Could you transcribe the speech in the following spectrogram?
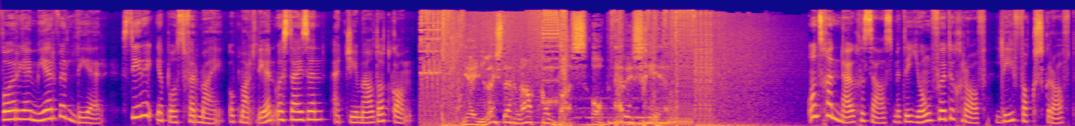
waar jy meer wil leer, stuur 'n e-pos vir my op marleenoosthuizen@gmail.com. Jy luister na Kompas op RSG. Ons gaan nou gesels met 'n jong fotograaf, Lee Foxcraft,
